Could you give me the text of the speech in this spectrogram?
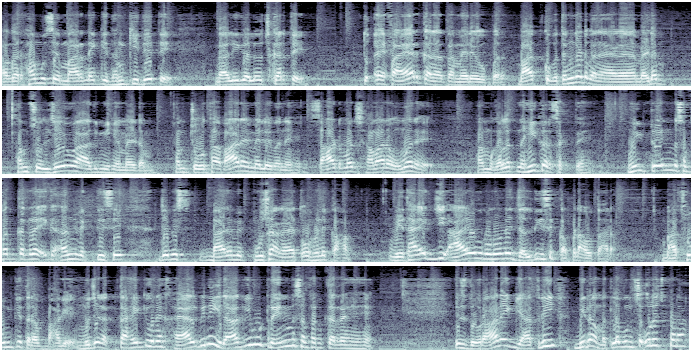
अगर हम उसे मारने की धमकी देते, गाली गलौज करते तो एफआईआर करा था मेरे ऊपर। बात को बतंगड़ बनाया गया, मैडम। हम सुलझे हुए आदमी हैं, मैडम। हम चौथा बार एमएलए बने हैं। साठ वर्ष हमारा उम्र है। हम गलत नहीं कर सकते हैं। वहीं ट्रेन में सफ़र कर रहे एक अन्य व्यक्ति से जब इस बारे में पूछा गया तो उन्होंने कहा विधायक जी आए और उन्होंने जल्दी से कपड़ा उतारा। बाथरूम की तरफ़ भागे। मुझे लगता है कि उन्हें ख्याल भी नहीं रहा कि वो ट्रेन में सफ़र कर रहे हैं। इस दौरान एक यात्री बिना मतलब उनसे उलझ पड़ा।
